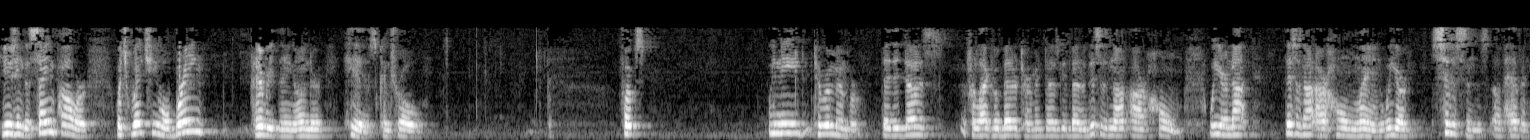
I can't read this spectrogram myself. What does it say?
using the same power with which He will bring everything under His control. Folks, we need to remember that it does, for lack of a better term, it does get better. This is not our home. We are not, this is not our homeland. We are citizens of heaven.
